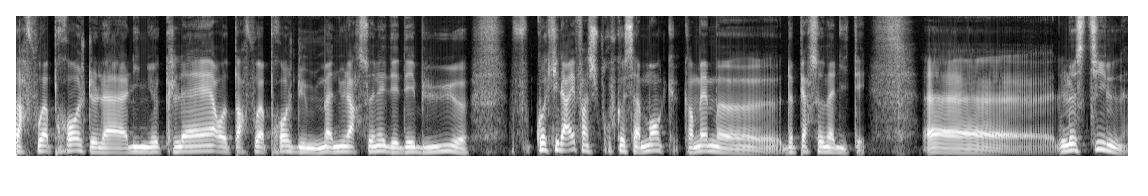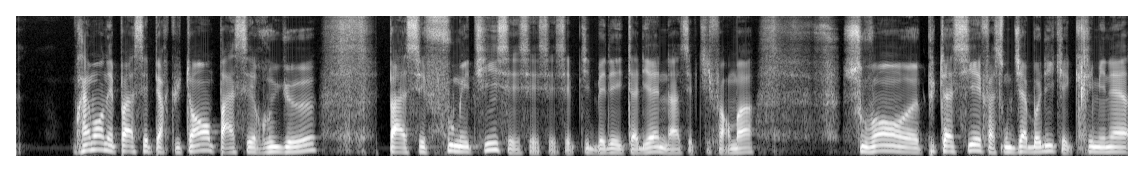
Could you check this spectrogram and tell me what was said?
parfois proche de la ligne claire, parfois proche du manuel arsené des débuts. Euh, quoi qu'il arrive, je trouve que ça manque quand même euh, de personnalité. Euh, le style, vraiment, n'est pas assez percutant, pas assez rugueux, pas assez fumetti, ces, ces, petites BD italiennes, ces petits formats souvent putassiers, façon diabolique et criminel,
